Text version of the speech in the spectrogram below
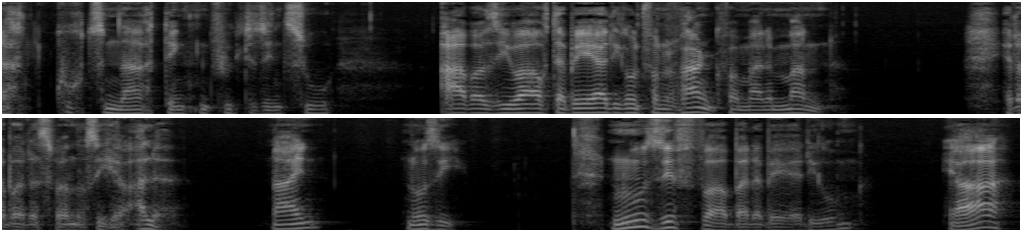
Nach kurzem Nachdenken fügte sie hinzu, aber sie war auf der Beerdigung von Frank, von meinem Mann. Ja, aber das waren doch sicher alle. Nein, nur sie. Nur Sif war bei der Beerdigung. Ja,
